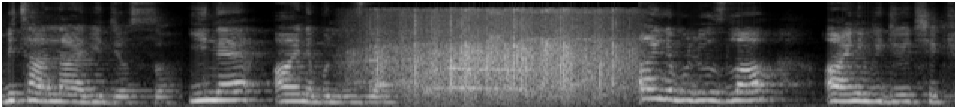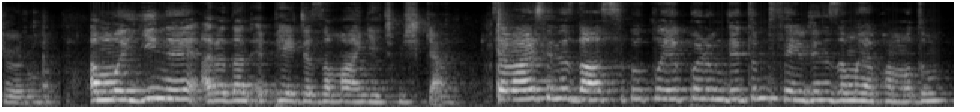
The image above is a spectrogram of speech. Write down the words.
Bitenler videosu. Yine aynı bluzla. Aynı bluzla aynı videoyu çekiyorum. Ama yine aradan epeyce zaman geçmişken. Severseniz daha sıklıkla yaparım dedim. Sevdiğiniz ama yapamadım.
